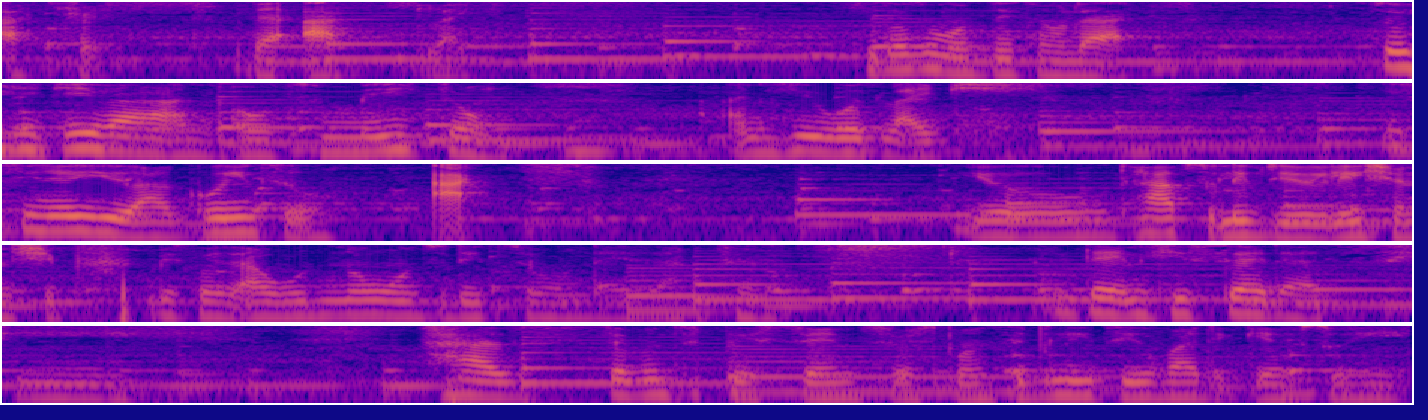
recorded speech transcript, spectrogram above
actress that acts like he doesn't want to date someone that acts. So he gave her an ultimatum, and he was like, "If you know you are going to act." you would have to leave the relationship because I would not want to date someone that is acting. Then he said that he has 70% responsibility over the girl, so he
